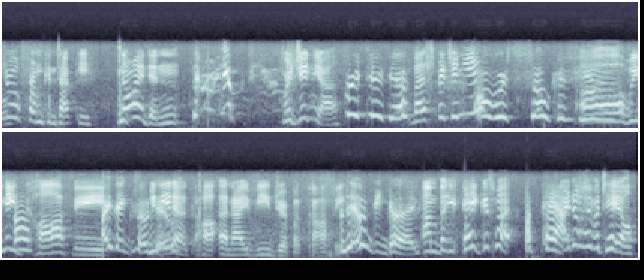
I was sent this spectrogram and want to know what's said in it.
I drove from Kentucky. No, I didn't. Virginia. Virginia. West Virginia. Oh, we're so confused. Oh, we need Oh, coffee. I think so, too. We too. need a, an IV drip of coffee. That would be good. Um, but you, hey, guess what? A patch. I don't have a tail.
